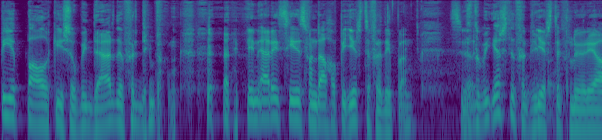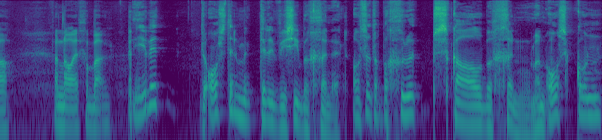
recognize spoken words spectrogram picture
peepaaltjies op die derde verdieping. en RC is vandag op die eerste verdieping. So dit op die eerste verdieping. Eerste vloer ja van daai gebou. Jy weet ons het met televisie begin het. Ons het op 'n groot skaal begin, want ons kon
